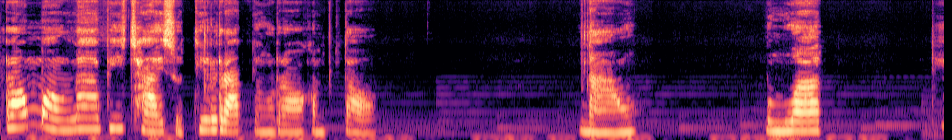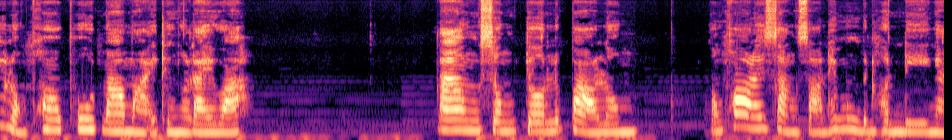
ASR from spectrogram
พร้อมมองหน้าพี่ชายสุดที่รักย่างรอคำตอบ หนาว มึงว่า ที่หลวงพ่อพูดมาหมายถึงอะไรวะหน้ามึงทรงโจรหรือเปล่าลม หลวงพ่อเลยสั่งสอนให้มึงเป็นคนดีไง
